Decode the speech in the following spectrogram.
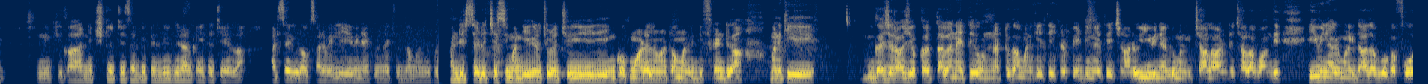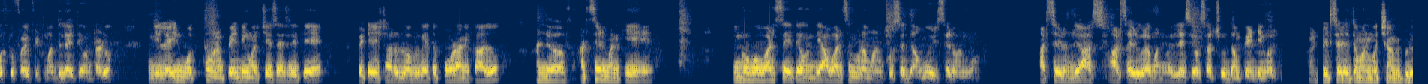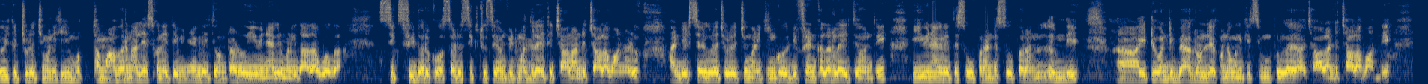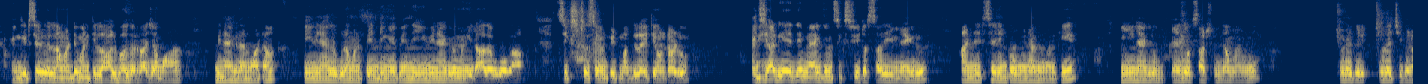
ఇక నెక్స్ట్ వచ్చేసరికి పెద్ద విగ్రహాలకు అయితే చేయాలా. అటు సైడ్ కూడా ఒకసారి వెళ్ళి ఏ వినాయకుడు చూద్దాం మనకి అండ్ ఇటు సైడ్ వచ్చేసి మనకి ఇక్కడ చూడొచ్చు ఇది ఇంకొక మోడల్ అనమాట మనకి డిఫరెంట్గా మనకి గజరాజు యొక్క తలనైతే ఉన్నట్టుగా మనకైతే ఇక్కడ పెయింటింగ్ అయితే ఇచ్చినారు. ఈ వినాయకుడు మనకి చాలా అంటే చాలా బాగుంది. ఈ వినాయకుడు మనకి దాదాపు ఒక ఫోర్ టు ఫైవ్ ఫీట్ మధ్యలో అయితే ఉంటాడు. ఈ లైన్ మొత్తం మనం పెయింటింగ్ వర్క్ చేసేసి అయితే పెట్టేసినారు. లోపలికి అయితే పోవడానికి కాదు. అండ్ అటు సైడ్ మనకి ఇంకొక వరుస అయితే ఉంది. ఆ వరుసను కూడా మనం చూసేద్దాము. ఇటు సైడ్ మనము అటు సైడ్ ఉంది. అటు సైడ్ కూడా మనం వెళ్ళేసి ఒకసారి చూద్దాం పెయింటింగ్ వర్క్. అండ్ ఇటు సైడ్ అయితే మనం వచ్చాం ఇప్పుడు. ఇక్కడ చూడొచ్చు మనకి మొత్తం ఆభరణాలు వేసుకొని అయితే వినాయకుడు అయితే ఉంటాడు. ఈ వినాయకుడు మనకి దాదాపు ఒక సిక్స్ ఫీట్ వరకు వస్తాడు. సిక్స్ టు సెవెన్ ఫీట్ మధ్యలో అయితే చాలా అంటే చాలా బాగున్నాడు. అండ్ ఇటు సైడ్ కూడా చూడొచ్చు మనకి ఇంకో డిఫరెంట్ కలర్లో అయితే ఉంది. ఈ వినాయకుడు అయితే సూపర్ అంటే సూపర్ ఉంది. ఆ, ఎటువంటి బ్యాక్గ్రౌండ్ లేకుండా మనకి సింపుల్గా చాలా అంటే చాలా బాగుంది. ఇంక ఇటు సైడ్ వెళ్ళామంటే మనకి లాల్ బహదూర్ రాజా మహా వినాయకుడు అనమాట ఈ వినాయకుడు కూడా మన పెయింటింగ్ అయిపోయింది. ఈ వినాయకుడు మనకి దాదాపు ఒక సిక్స్ టు సెవెన్ ఫీట్ మధ్యలో అయితే ఉంటాడు. ఎగ్జాక్ట్గా అయితే మాక్సిమం సిక్స్ ఫీట్ వస్తుంది ఈ వినాయకుడు. అండ్ ఇటు సైడ్ ఇంకొక వినాయకుడు మనకి. ఈ వినాయకుడు బుక్ అయింది. ఒకసారి చూద్దాం మనము. చూడ చూడొచ్చు ఇక్కడ.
